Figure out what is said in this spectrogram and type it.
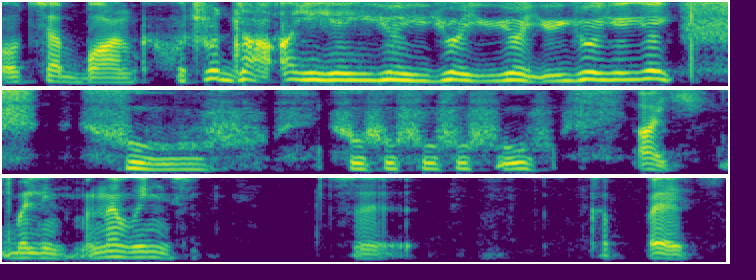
Оця банка. Хоч одна. Ай-яй-яй-яй-яй-яй-яй-яй. Фу. Фу-фу-фу-фу-фу. Ай, блін, мене виніс. Це капець.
